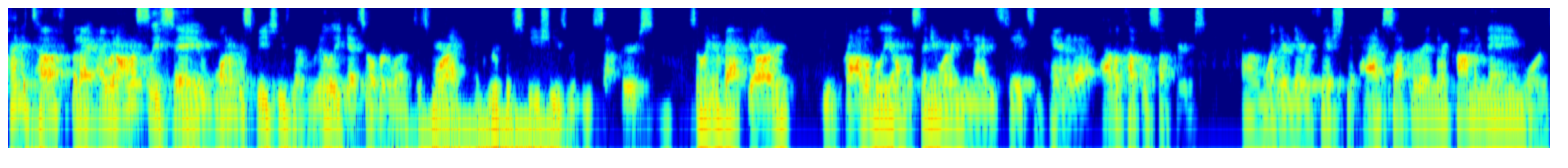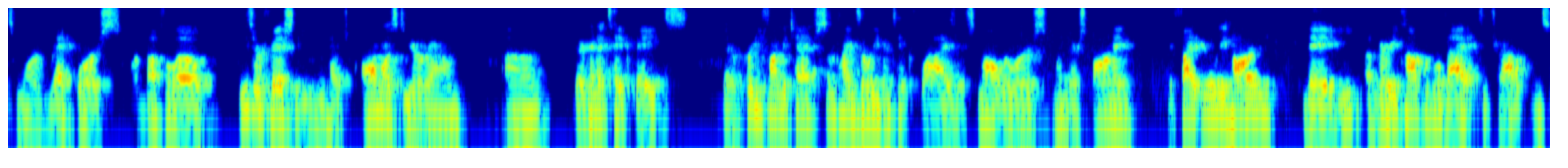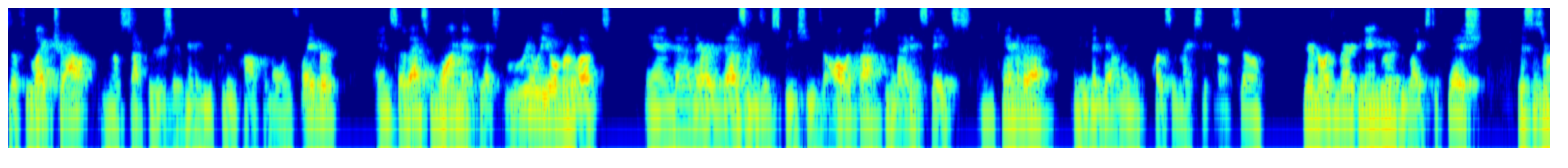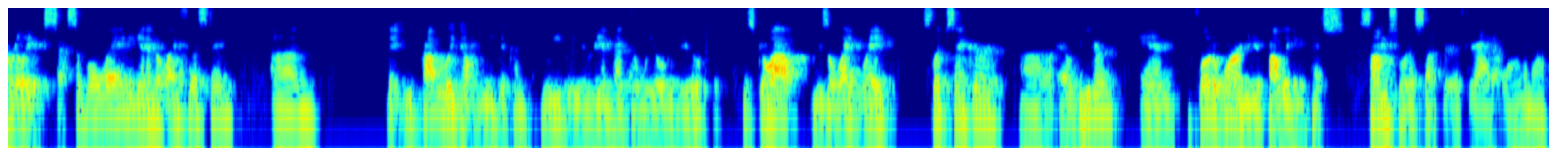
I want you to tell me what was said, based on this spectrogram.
kind of tough, but I, I, would honestly say one of the species that really gets overlooked. It's more a, a group of species would be suckers. So in your backyard, you probably almost anywhere in the United States and Canada have a couple suckers. Um, whether they're fish that have sucker in their common name, or it's more red horse or buffalo, these are fish that you can catch almost year round. Um, they're going to take baits. They're pretty fun to catch. Sometimes they'll even take flies or small lures when they're spawning. They fight really hard, they eat a very comparable diet to trout. And so if you like trout, you know, suckers are going to be pretty comparable in flavor. And so that's one that gets really overlooked. And uh, there are dozens of species all across the United States and Canada and even down into parts of Mexico. So if you're a North American angler who likes to fish, this is a really accessible way to get into life listing um, that you probably don't need to completely reinvent the wheel to do. Just go out, use a lightweight slip sinker, uh, a leader, and float a worm, and you're probably going to catch some sort of sucker if you're at it long enough.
